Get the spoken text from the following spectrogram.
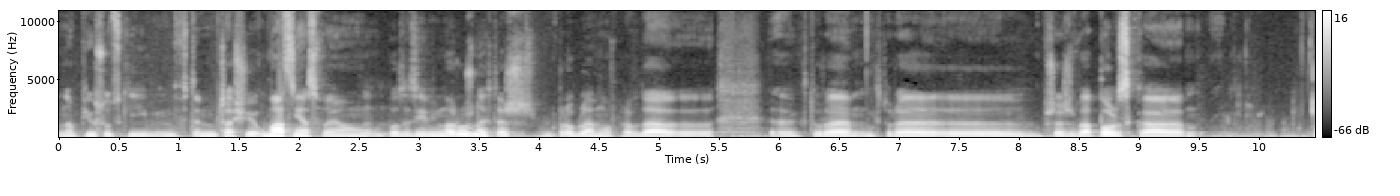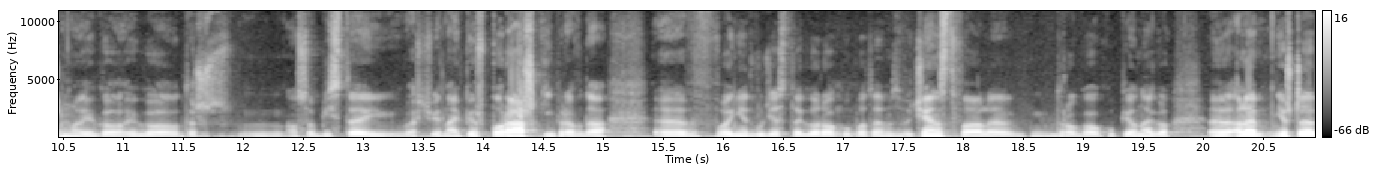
no, Piłsudski w tym czasie umacnia swoją pozycję, mimo różnych też problemów, prawda, e, e, które, które e, przeżywa Polska jego, jego też mm, osobistej, właściwie najpierw porażki, prawda, e, w wojnie 20 roku, potem zwycięstwa, ale drogo okupionego. E, Ale jeszcze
